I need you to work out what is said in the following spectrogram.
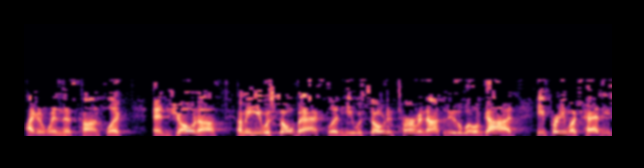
I can win this conflict. And Jonah, I mean, he was so backslid, he was so determined not to do the will of God, he pretty much had these,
